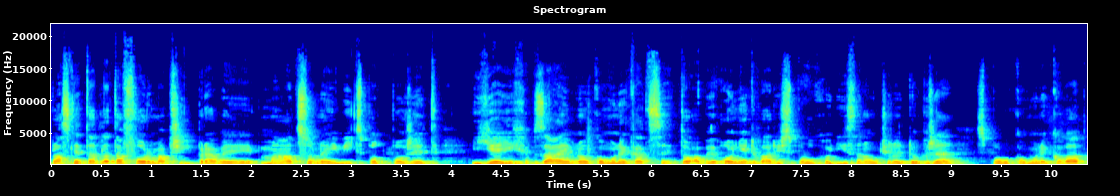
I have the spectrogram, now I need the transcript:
Vlastně tato forma přípravy má co nejvíc podpořit jejich vzájemnou komunikaci. To, aby oni dva, když spolu chodí, se naučili dobře spolu komunikovat,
